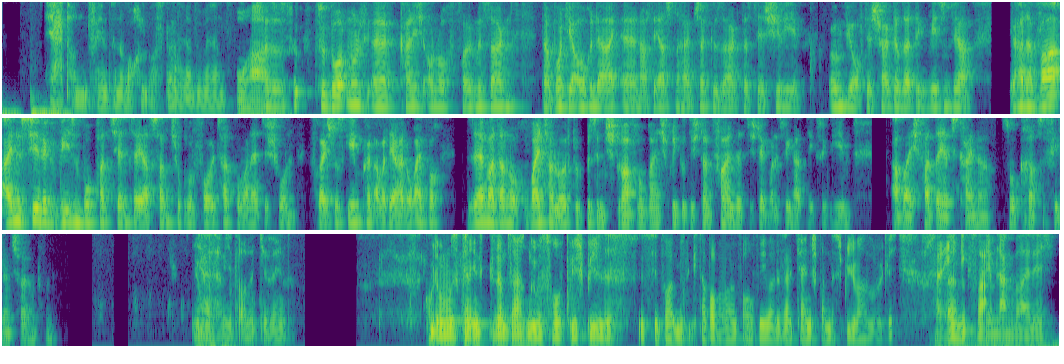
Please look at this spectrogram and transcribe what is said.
Ja, Tottenham-Fans sind aber auch lost, also ganz im Ernst. Oha. Also zu, zu Dortmund äh, kann ich auch noch Folgendes sagen. Da wurde ja auch in der, äh, nach der ersten Halbzeit gesagt, dass der Schiri irgendwie auf der Schalker Seite gewesen wäre. Ja, da war eine Szene gewesen, wo Patient ja Sancho gefolgt hat, wo man hätte schon Freistoß geben können, aber der halt auch einfach selber dann noch weiterläuft und bis in den Strafraum reinspringt und sich dann fallen lässt. Ich denke mal, deswegen hat es nichts gegeben. Aber ich fand da jetzt keine so krasse Fehlentscheidung drin. Ja, das habe ich jetzt auch nicht gesehen. Gut, aber man muss, kann insgesamt sagen, über das VfB-Spiel, das ist jetzt heute ein bisschen knapper beim VfB, weil das halt kein spannendes Spiel war, so wirklich. das ist halt echt ähm, extrem langweilig.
